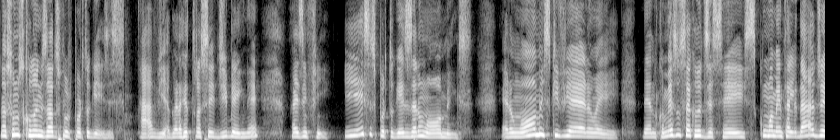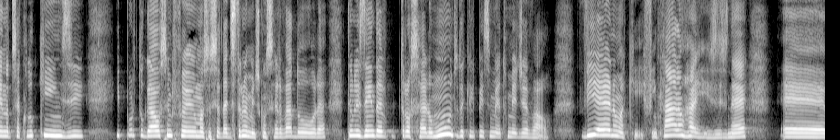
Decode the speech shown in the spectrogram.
Nós fomos colonizados por portugueses. Ah, vi, agora retrocedi bem, né? Mas enfim. E esses portugueses eram homens. Eram homens que vieram aí, né, no começo do século XVI, com uma mentalidade ainda do século XV, e Portugal sempre foi uma sociedade extremamente conservadora, então eles ainda trouxeram muito daquele pensamento medieval. Vieram aqui, fincaram raízes, né? É,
